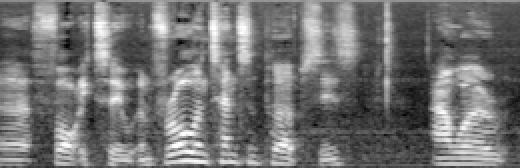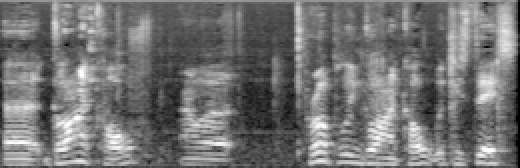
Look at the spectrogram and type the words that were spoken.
uh, 42. And for all intents and purposes, our uh, glycol, our propylene glycol, which is this.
